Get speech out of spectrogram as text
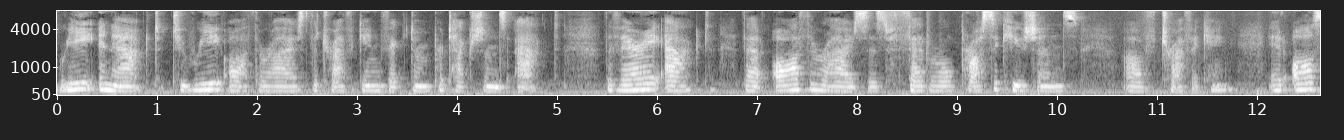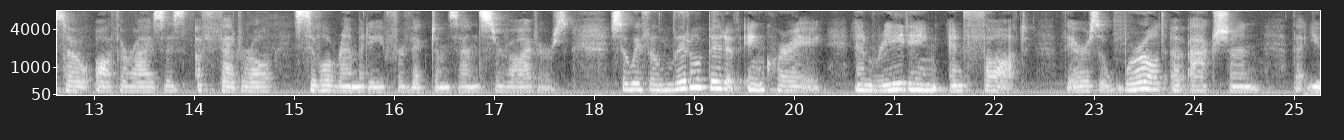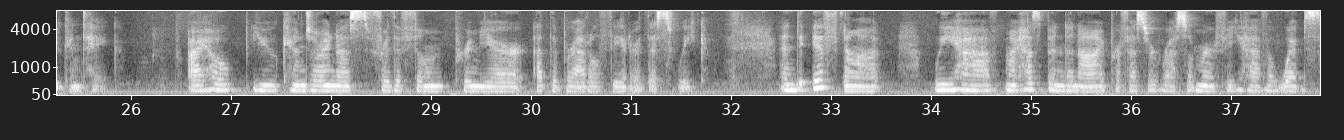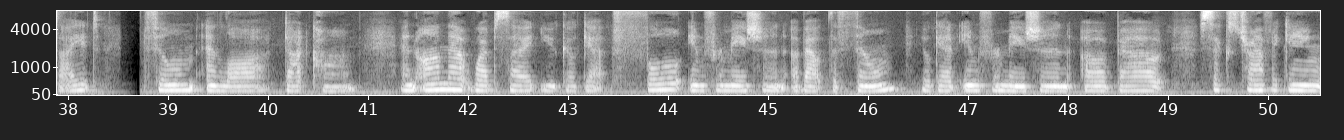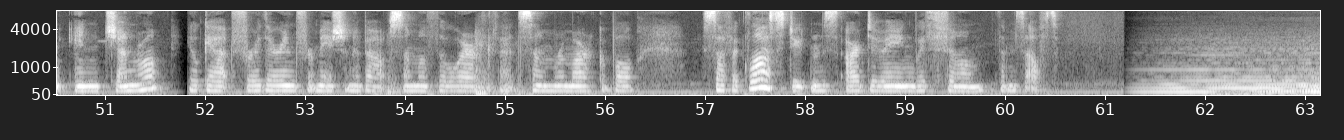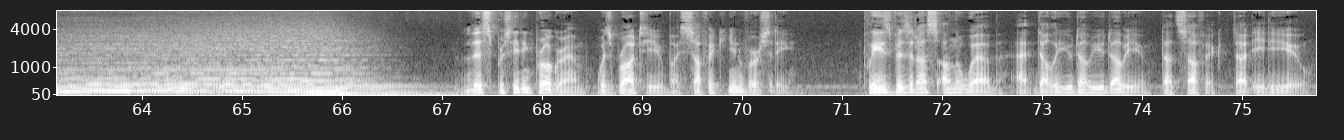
reenact, to reauthorize the Trafficking Victim Protections Act, the very act that authorizes federal prosecutions of trafficking. It also authorizes a federal civil remedy for victims and survivors. So, with a little bit of inquiry and reading and thought, there's a world of action that you can take. I hope you can join us for the film premiere at the Brattle Theater this week. And if not, we have my husband and I, Professor Russell Murphy, have a website filmandlaw.com. And on that website, you can get full information about the film. You'll get information about sex trafficking in general. You'll get further information about some of the work that some remarkable Suffolk Law students are doing with film themselves. This preceding program was brought to you by Suffolk University. Please visit us on the web at www.suffolk.edu.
